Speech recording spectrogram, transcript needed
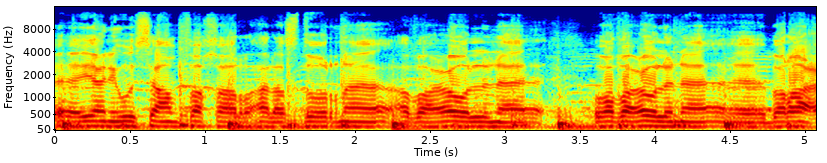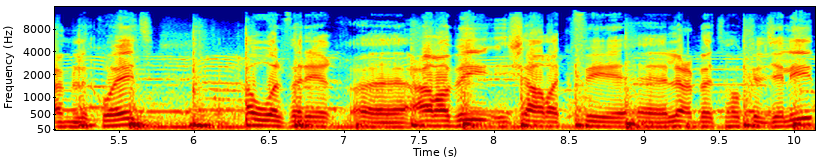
يعني وسام فخر على صدورنا اضاعوا لنا وضعوا لنا براعم الكويت. أول فريق عربي شارك في لعبة هوكي الجليد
